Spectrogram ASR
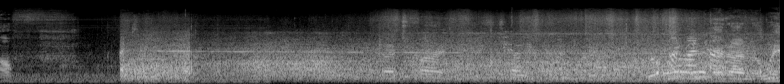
Of That's fine. Get out of the way.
